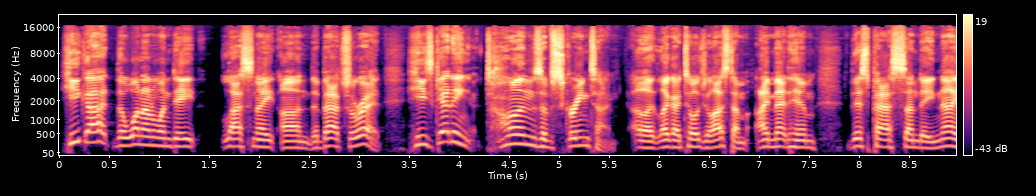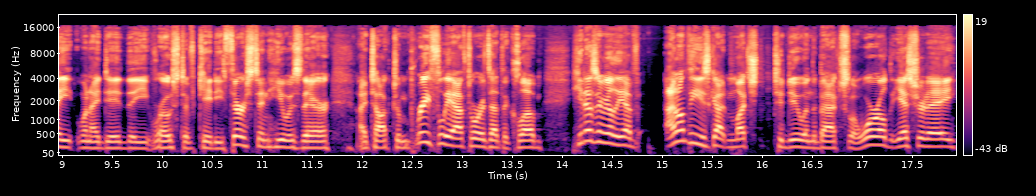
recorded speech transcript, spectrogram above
He got the one on one date last night on The Bachelorette. He's getting tons of screen time. Uh, like I told you last time, I met him this past Sunday night when I did the roast of Katie Thurston. He was there. I talked to him briefly afterwards at the club. He doesn't really have, I don't think he's got much to do in the Bachelor world. Yesterday,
